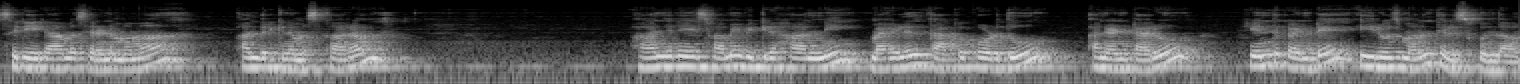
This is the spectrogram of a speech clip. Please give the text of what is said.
శ్రీరామ శరణమమ అందరికీ నమస్కారం. ఆంజనేయ స్వామి విగ్రహాన్ని మహిళలు తాకకూడదు అని అంటారు. ఎందుకంటే ఈరోజు మనం తెలుసుకుందాం.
